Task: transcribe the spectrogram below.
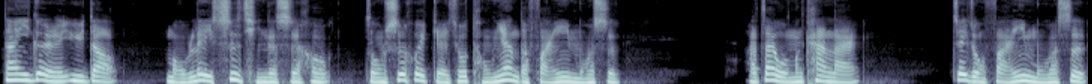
当一个人遇到某类事情的时候，总是会给出同样的反应模式。而在我们看来，这种反应模式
